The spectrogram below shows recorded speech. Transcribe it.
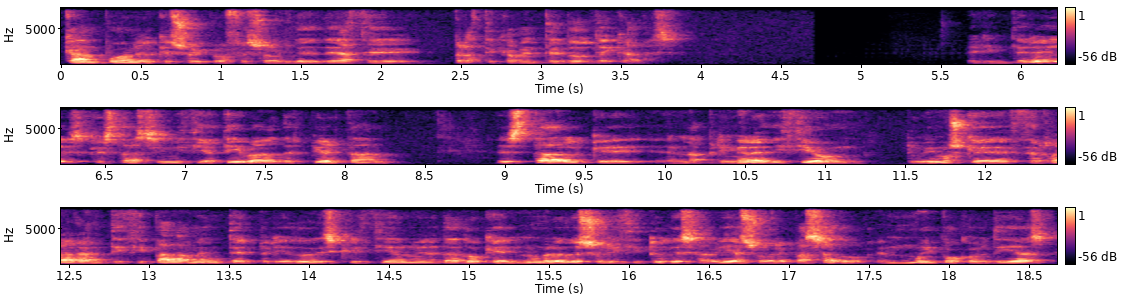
campo en el que soy profesor desde hace prácticamente dos décadas. El interés que estas iniciativas despiertan es tal que en la primera edición tuvimos que cerrar anticipadamente el periodo de inscripciones dado que el número de solicitudes había sobrepasado en muy pocos días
